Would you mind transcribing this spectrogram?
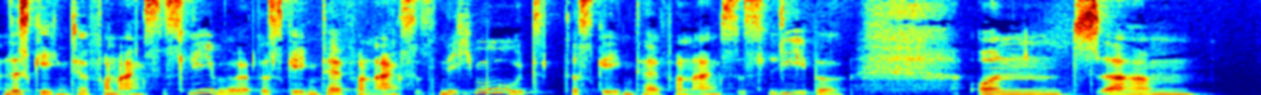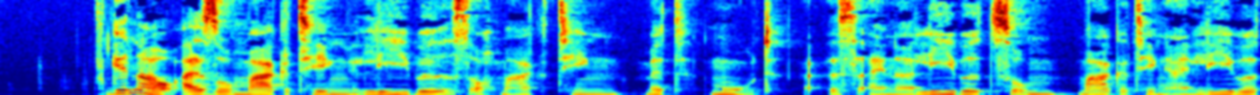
das Gegenteil von Angst ist Liebe. Das Gegenteil von Angst ist nicht Mut. Das Gegenteil von Angst ist Liebe. Und ähm, Genau, also Marketing, Liebe ist auch Marketing mit Mut. Ist eine Liebe zum Marketing, eine Liebe,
